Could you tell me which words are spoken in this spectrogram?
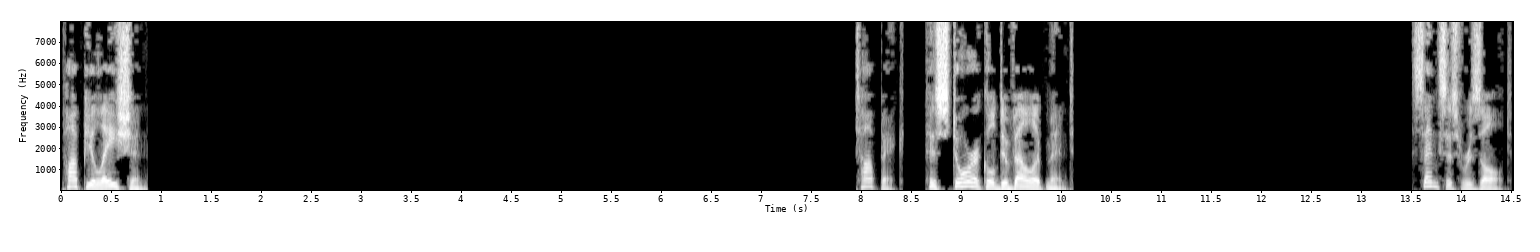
Population. Historical development. Census result.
